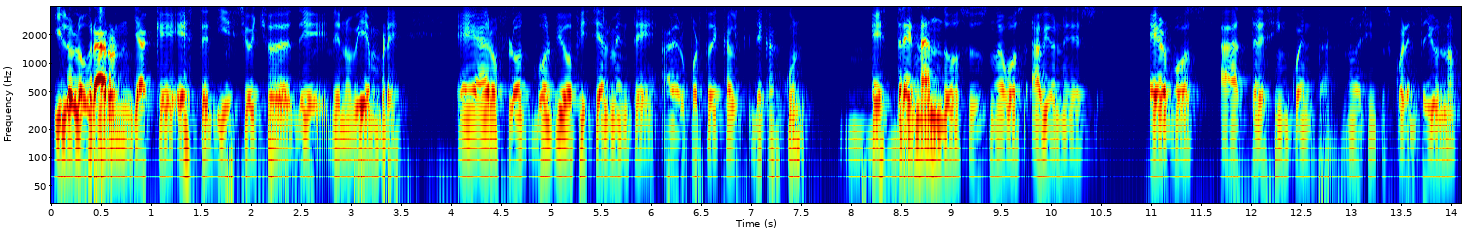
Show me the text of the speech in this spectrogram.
y lo lograron ya que este 18 de, de- de noviembre eh, Aeroflot volvió oficialmente al aeropuerto de, Cal- de Cancún estrenando sus nuevos aviones Airbus A350 941.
